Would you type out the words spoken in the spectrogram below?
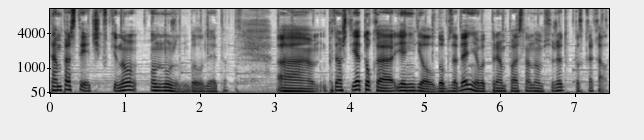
Там простые ачивки, но он нужен был для этого. А, потому что я только, я не делал доп. задания, вот прям по основному сюжету поскакал.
